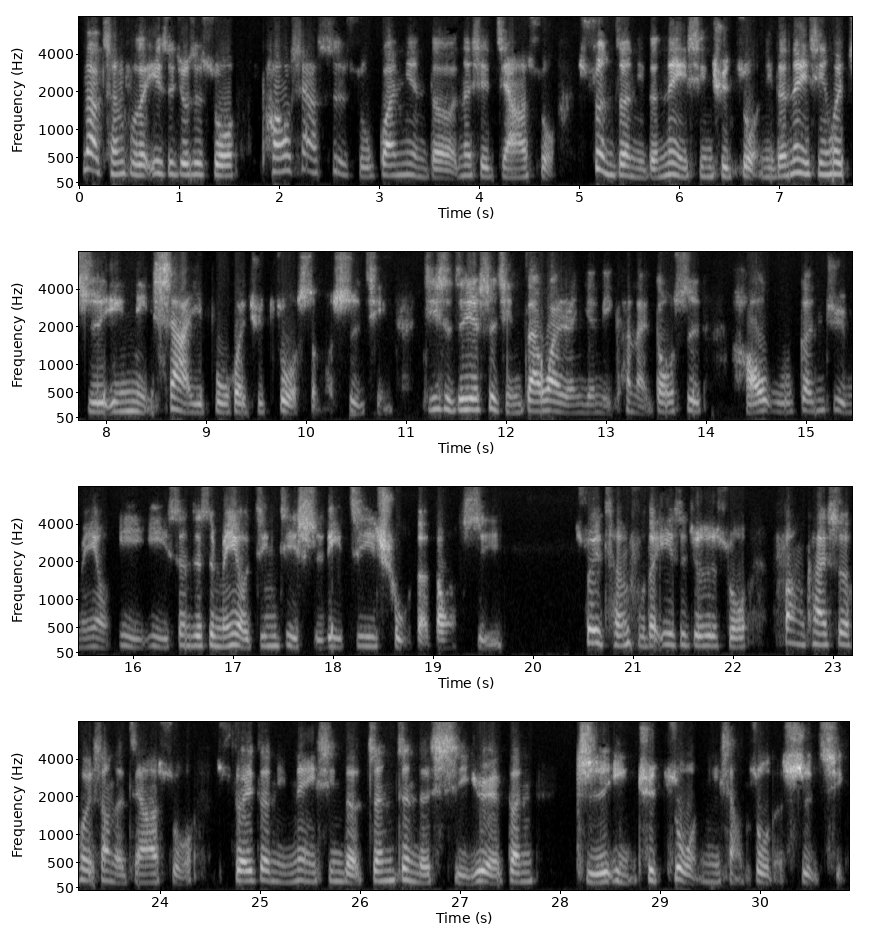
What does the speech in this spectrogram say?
那臣服的意思就是说。抛下世俗观念的那些枷锁，顺着你的内心去做，你的内心会指引你下一步会去做什么事情。即使这些事情在外人眼里看来都是毫无根据、没有意义，甚至是没有经济实力基础的东西。所以，臣服的意思就是说，放开社会上的枷锁，随着你内心的真正的喜悦跟指引去做你想做的事情。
